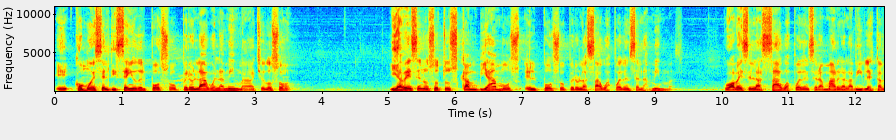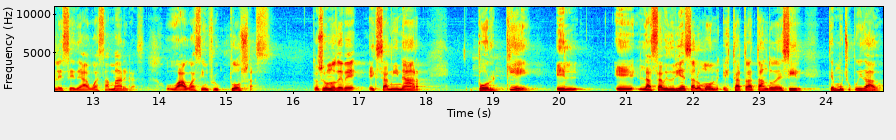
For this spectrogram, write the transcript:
eh, cómo es el diseño del pozo, pero el agua es la misma, H2O. Y a veces nosotros cambiamos el pozo, pero las aguas pueden ser las mismas. O a veces las aguas pueden ser amargas. La Biblia establece de aguas amargas o aguas infructuosas. Entonces uno debe examinar por qué eh, la sabiduría de Salomón está tratando de decir, ten mucho cuidado.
